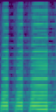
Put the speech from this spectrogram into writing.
you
